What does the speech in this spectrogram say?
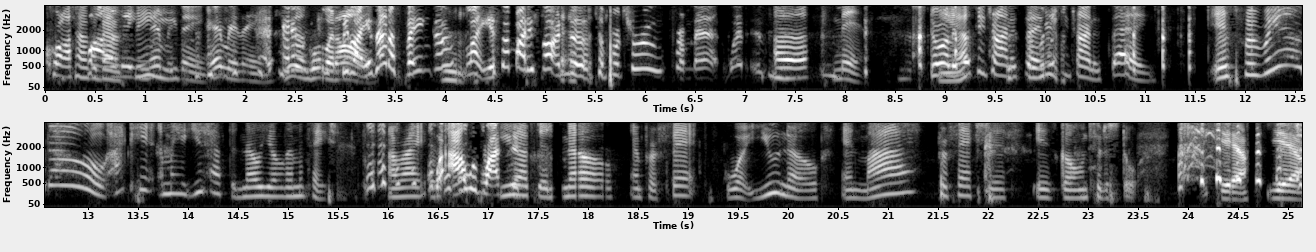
Cross Talk about pollinating everything, everything. We gonna Be all. like, is that a finger? Mm. Like, is somebody starting to, to protrude from that? What is? a mess. Dorley, Yep, what's she trying to it's for say? real. What's she trying to say? It's for real though. I can't I mean you have to know your limitations. All right. Well, I was watching. You have to know and perfect what you know, and my perfection is going to the store. yeah, yeah.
